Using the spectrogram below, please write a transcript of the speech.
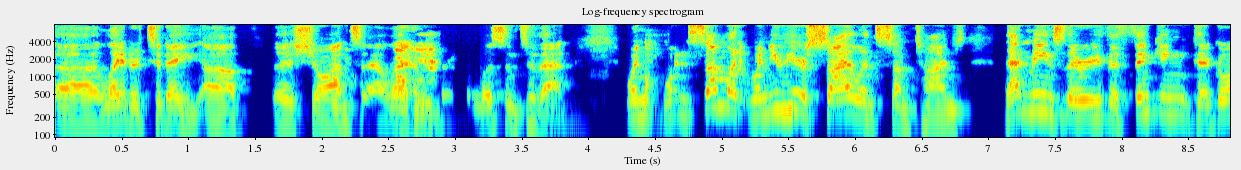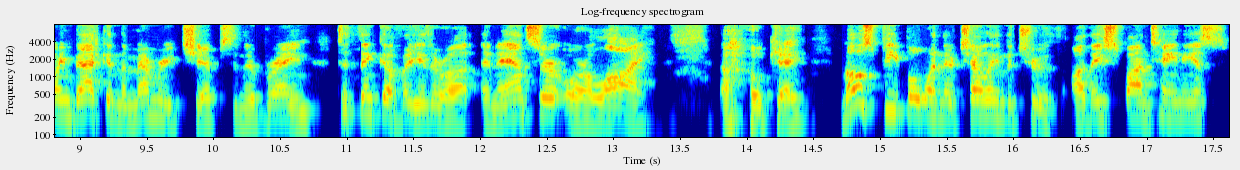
uh, later today, uh, uh, Sean. So I'll let Okay. everybody listen to that. When when somebody when you hear silence, sometimes that means they're either thinking they're going back in the memory chips in their brain to think of either a, an answer or a lie. Okay. Most people, when they're telling the truth, are they spontaneous?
